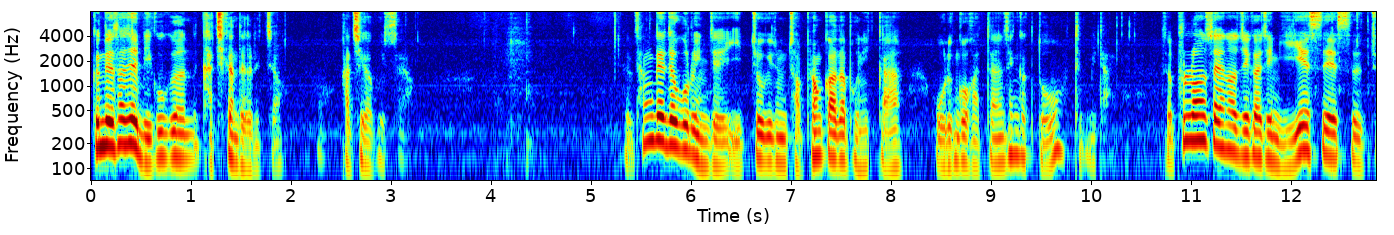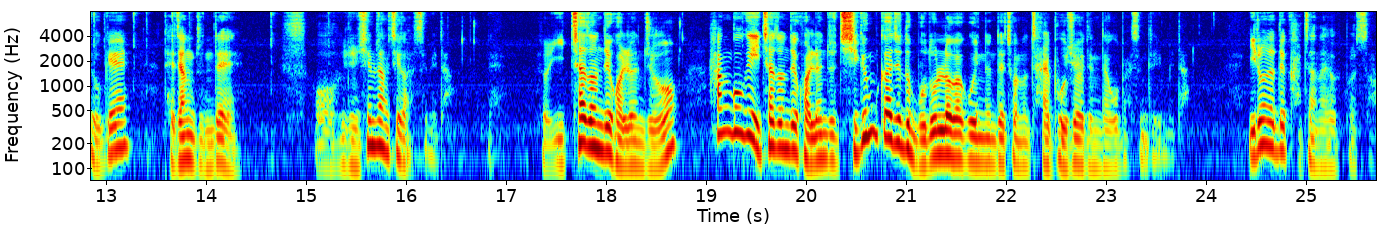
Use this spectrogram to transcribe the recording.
근데 사실 미국은 같이 간다 그랬죠. 같이 가고 있어요. 상대적으로 이제 이쪽이 좀 저평가다 보니까 오른 것 같다는 생각도 듭니다. 그래서 플러스 에너지가 지금 ESS 쪽에 대장주인데 어, 요즘 심상치가 않습니다. 네. 그래서 2차 전지 관련주, 한국의 2차 전지 관련주 지금까지도 못 올라가고 있는데 저는 잘 보셔야 된다고 말씀드립니다. 이런 애들 가잖아요, 벌써.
